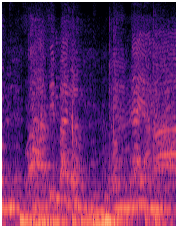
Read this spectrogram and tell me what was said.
Swazimbalo, Unayama.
